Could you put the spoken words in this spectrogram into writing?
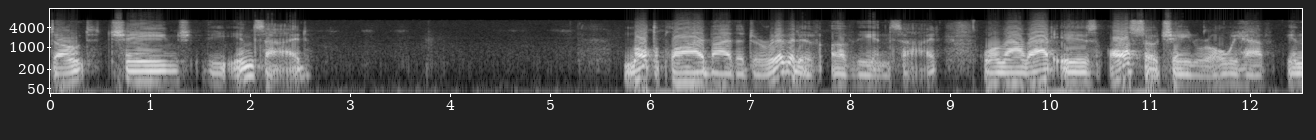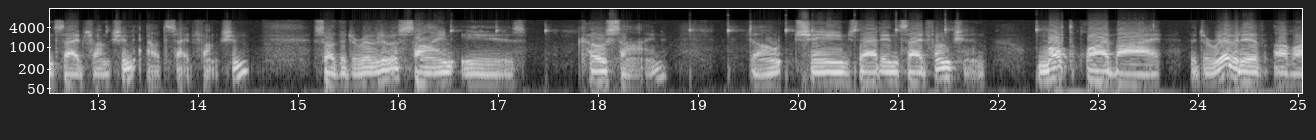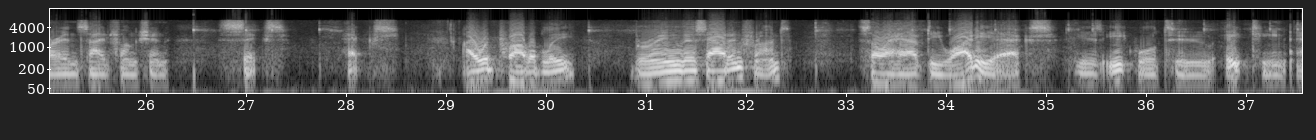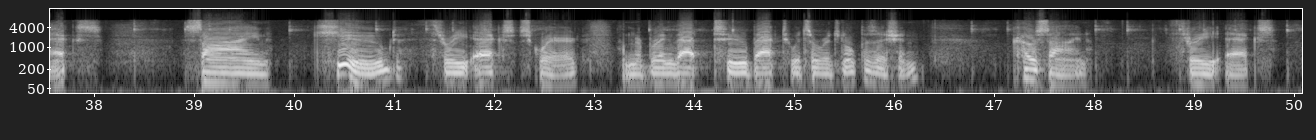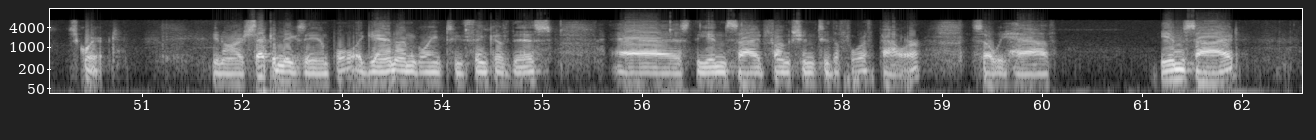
Don't change the inside. Multiply by the derivative of the inside. Well, now that is also chain rule. We have inside function, outside function. So the derivative of sine is cosine. Don't change that inside function multiply by the derivative of our inside function, 6x. I would probably bring this out in front. So I have dy dx is equal to 18x sine cubed 3x squared. I'm going to bring that 2 back to its original position. Cosine 3x squared. In our second example, again, I'm going to think of this as the inside function to the fourth power. So we have inside,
